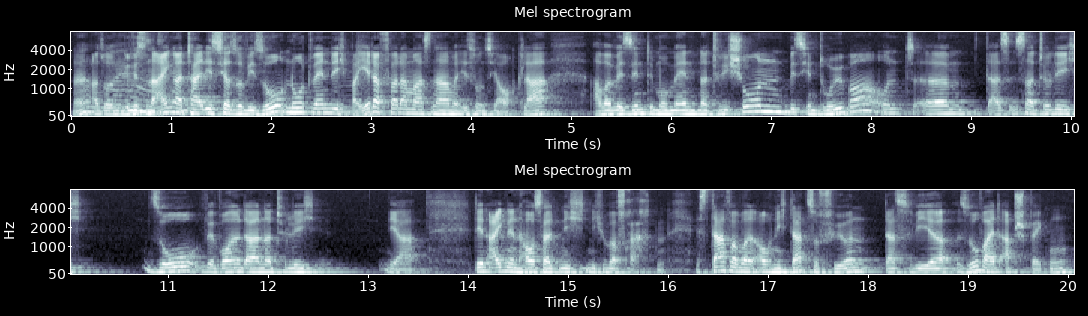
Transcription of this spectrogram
Ne? Also einen gewissen Eigenanteil ist ja sowieso notwendig. Bei jeder Fördermaßnahme ist uns ja auch klar. Aber wir sind im Moment natürlich schon ein bisschen drüber und ähm, das ist natürlich so, wir wollen da natürlich ja, den eigenen Haushalt nicht, nicht überfrachten. Es darf aber auch nicht dazu führen, dass wir so weit abspecken,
